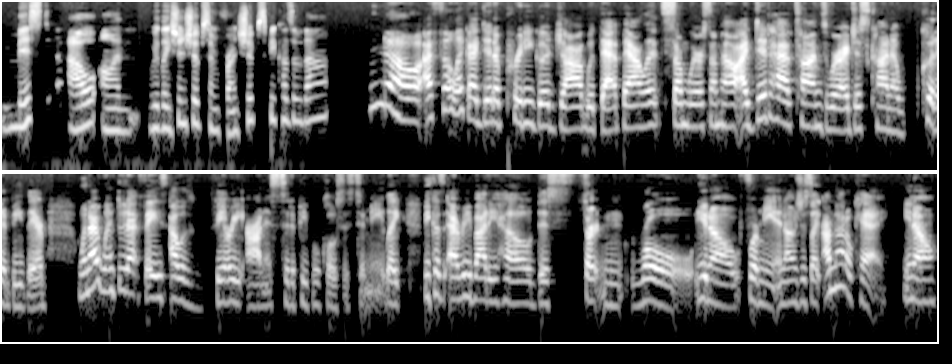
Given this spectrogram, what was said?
missed out on relationships and friendships because of that? No, I feel like I did a pretty good job with that balance somewhere, somehow. I did have times where I just kind of couldn't be there. When I went through that phase, I was very honest to the people closest to me. Like, because everybody held this certain role, you know, for me. And I was just like, I'm not okay, you know?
